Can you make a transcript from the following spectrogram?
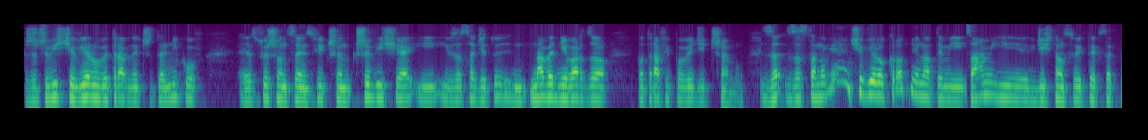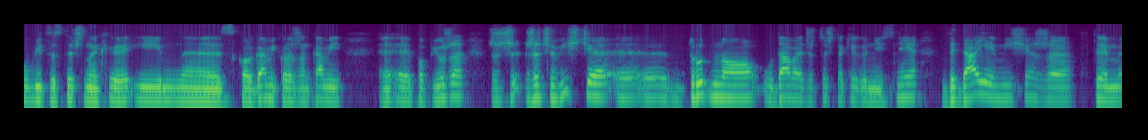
rzeczywiście wielu wytrawnych czytelników e, słysząc science fiction krzywi się i, i w zasadzie nawet nie bardzo potrafi powiedzieć czemu. zastanawiając się wielokrotnie na tym i sami gdzieś tam w swoich tekstach publicystycznych y, i z kolegami, koleżankami po piórze, rzeczywiście trudno udawać, że coś takiego nie istnieje. Wydaje mi się, że tym,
